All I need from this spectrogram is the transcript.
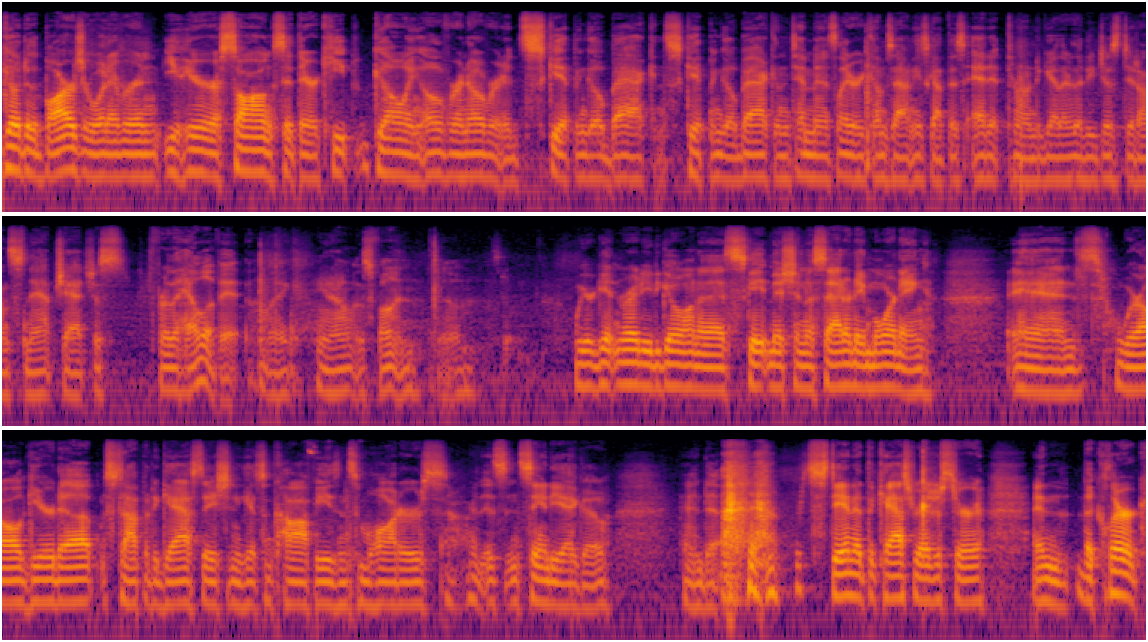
go to the bars or whatever, and you hear a song sit there, keep going over and over, and skip and go back and skip and go back, and 10 minutes later he comes out and he's got this edit thrown together that he just did on Snapchat just for the hell of it. Like, you know, it was fun. So, we were getting ready to go on a skate mission a Saturday morning. And we're all geared up, stop at a gas station to get some coffees and some waters. It's in San Diego and uh, standing at the cash register, and the clerk,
